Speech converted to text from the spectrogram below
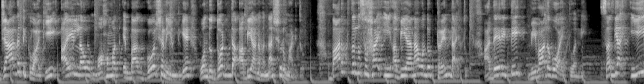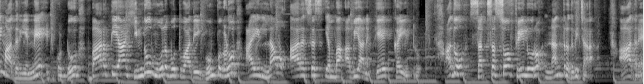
ಜಾಗತಿಕವಾಗಿ ಐ ಲವ್ ಮೊಹಮ್ಮದ್ ಎಂಬ ಘೋಷಣೆಯೊಂದಿಗೆ ಒಂದು ದೊಡ್ಡ ಅಭಿಯಾನವನ್ನ ಶುರು ಮಾಡಿದರು. ಭಾರತದಲ್ಲೂ ಸಹ ಈ ಅಭಿಯಾನ ಒಂದು ಟ್ರೆಂಡ್ ಆಯಿತು. ಅದೇ ರೀತಿ ವಿವಾದವೂ ಆಯಿತು ಅನ್ನಿ. ಸದ್ಯ ಈ ಮಾದರಿಯನ್ನೇ ಇಟ್ಟುಕೊಂಡು ಭಾರತೀಯ ಹಿಂದೂ ಮೂಲಭೂತವಾದಿ ಗುಂಪುಗಳು I love R S S ಎಂಬ ಅಭಿಯಾನಕ್ಕೆ ಕೈ ಇಟ್ರು. ಅದು ಸಕ್ಸಸ್ಸೋ ಫೇಲೂರೋ ನಂತರದ ವಿಚಾರ. ಆದರೆ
